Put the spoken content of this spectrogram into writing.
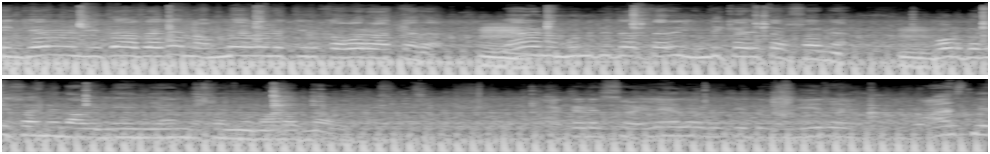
ಹಿಂಗೇನ ಇದಾದಾಗ ನಮ್ಮ ಮೇಲೆ ತಿರು ಕವರ್ ಹಾಕ್ತಾರೆ. ಯಾರನ್ನ ಮುಂದೆ ಬಿದ್ದಿರ್ತಾರೆ ಹಿಂದೆ ಕೇಳ್ತಾರೆ ಸ್ವಾಮಿ. ನೋಡ್ಬೇಡಿ ಸ್ವಾಮಿ ನಾವು ಇನ್ನೇನು ಏನು ಸ್ವಾಮಿ ಮಾಡೋದು ನಾವು. ಆ ಕಡೆ ಸೊಳ್ಳೆ ಎಲ್ಲ ಬರ್ತಿದ್ರು ನೀರು ವಾಸನೆ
